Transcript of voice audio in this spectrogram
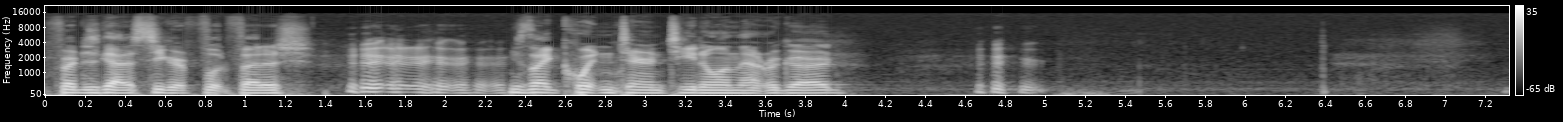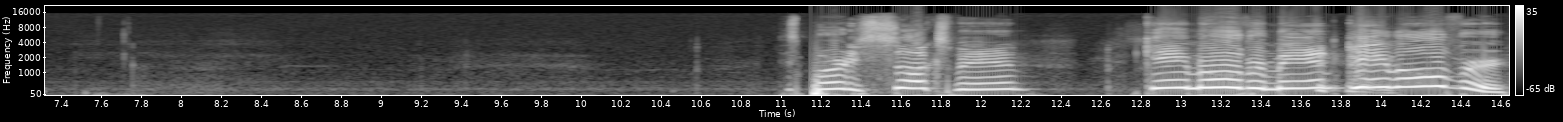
Freddy's got a secret foot fetish. He's like Quentin Tarantino in that regard. This party sucks, man. Game over, man. Game over.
